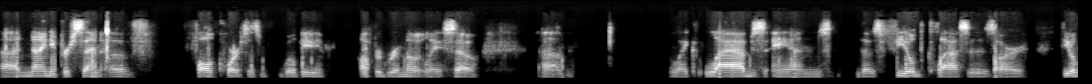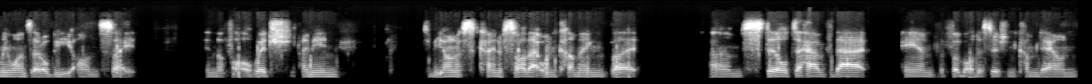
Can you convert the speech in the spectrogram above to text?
uh, ninety uh, percent of fall courses will be offered remotely. So. Um, like labs and those field classes are the only ones that'll be on site in the fall which i mean to be honest kind of saw that one coming but um, still to have that and the football decision come down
